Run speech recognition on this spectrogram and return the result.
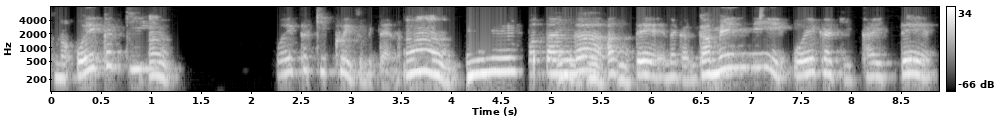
その、お絵かき、うん、お絵かきクイズみたいな、うん、ボタンがあって、なんか画面にお絵かき書いて、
